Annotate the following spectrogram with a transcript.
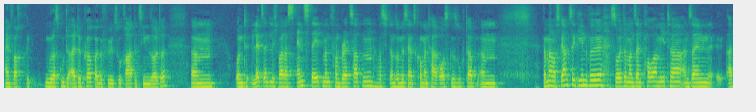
einfach nur das gute alte Körpergefühl zu Rate ziehen sollte. Ähm, und letztendlich war das Endstatement von Brad Sutton, was ich dann so ein bisschen als Kommentar rausgesucht habe, ähm, wenn man aufs Ganze gehen will, sollte man sein Powermeter an seinen, äh,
